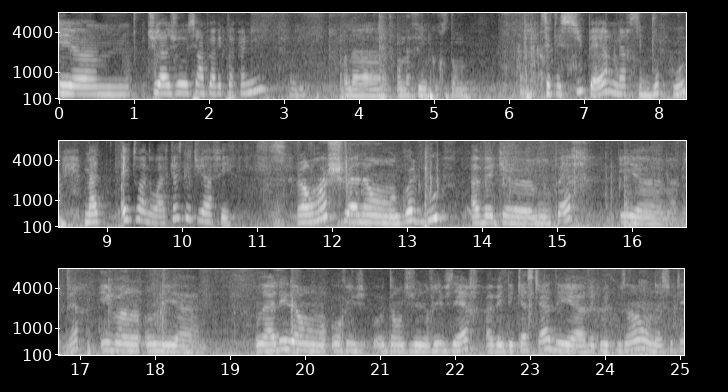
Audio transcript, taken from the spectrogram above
Et euh, tu as joué aussi un peu avec ta famille? Oui. On a, on a fait une course dans l'eau. C'était super, merci beaucoup. Et toi, Noah, qu'est-ce que tu as fait? Alors moi, je suis allée en Guadeloupe avec euh, mon père et euh, ma belle-mère. Et ben, on est, euh, on est allé dans, au rivi- au- dans une rivière avec des cascades et avec mes cousins, on a sauté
